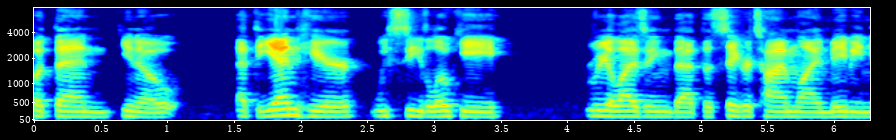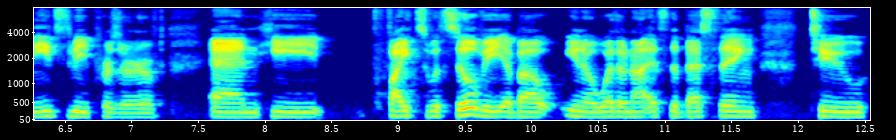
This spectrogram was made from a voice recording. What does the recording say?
but then, you know, at the end here, we see Loki realizing that the sacred timeline maybe needs to be preserved, and he fights with Sylvie about, you know, whether or not it's the best thing to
